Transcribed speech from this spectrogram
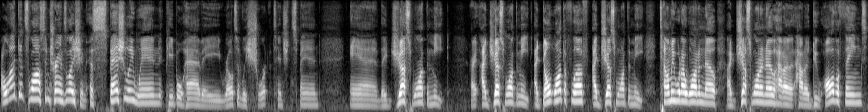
a lot gets lost in translation, especially when people have a relatively short attention span and they just want the meat. Right? I just want the meat. I don't want the fluff. I just want the meat. Tell me what I want to know. I just want to know how to how to do all the things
